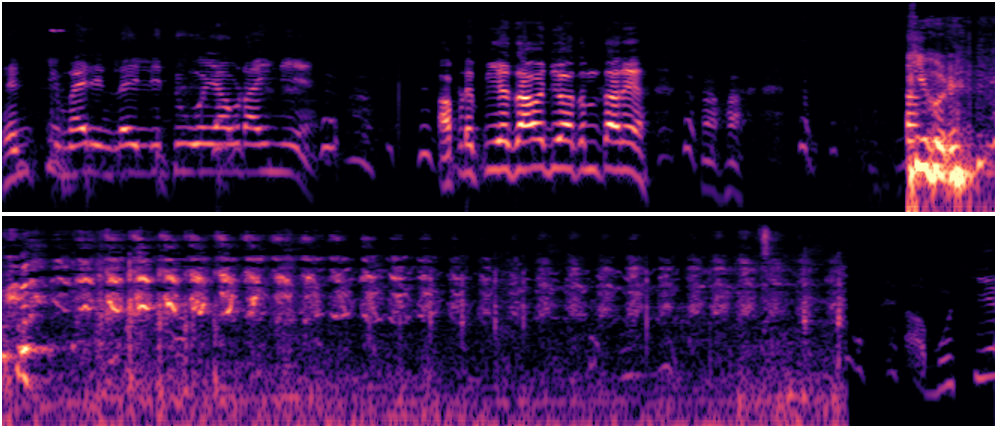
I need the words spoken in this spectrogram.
ધમકી મારીને લઈ લીધું હોય આવડાય ને આપણે પીએ જાવ જો તમ તારે. મુખીએ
